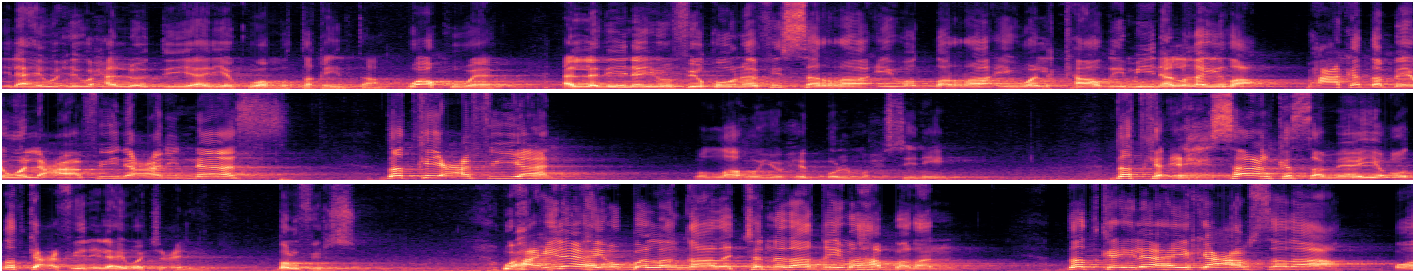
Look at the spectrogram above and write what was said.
ilaahay wixii waxaa loo diyaariyey kuwa muttaqiinta waa kuwee aladiina yunfiquuna fi saraa'i waaldaraa'i waalkaadimiina algayda maxaa ka dambeeya waalcaafiina can innaas dadkay cafiyaan wallaahu yuxibu almuxsiniin dadka ixsaanka sameeya oo dadka cafiyana ilahay waa jecel yihi bal u fiirso. Waxaa ilaahay u ballan qaada jannadaa qiimaha badan dadka ilaahay ka cabsadaa oo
